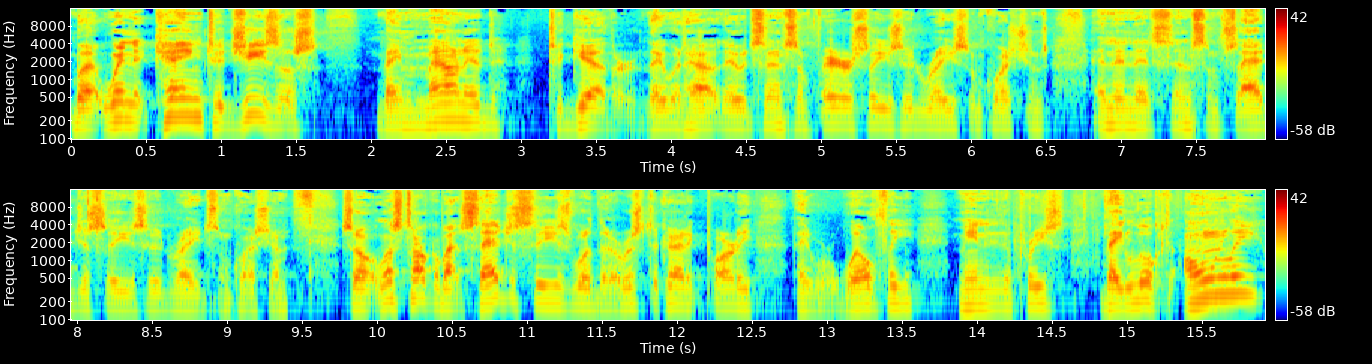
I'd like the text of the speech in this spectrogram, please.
But when it came to Jesus, they mounted together. They would have they would send some Pharisees who'd raise some questions, and then they'd send some Sadducees who'd raise some questions. So let's talk about Sadducees were the aristocratic party. They were wealthy, many of the priests. They looked only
